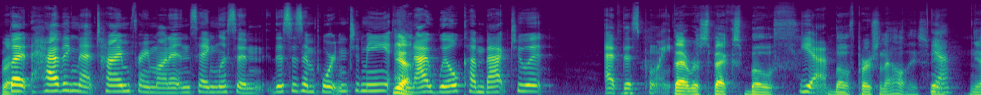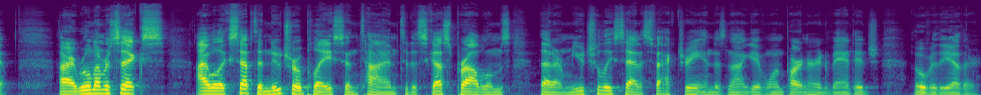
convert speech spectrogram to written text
Right. But having that time frame on it and saying, "Listen, this is important to me Yeah. and I will come back to it at this point." that respects both. Yeah. both personalities. Yeah. Yep. All right. Rule number six. I will accept a neutral place and time to discuss problems that are mutually satisfactory and does not give one partner advantage over the other.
